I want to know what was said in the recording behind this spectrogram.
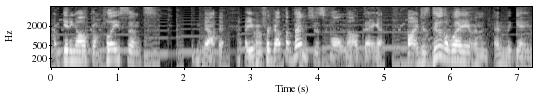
I'm getting all complacent. Yeah, I even forgot the bench is full now, dang it. Fine, just do the wave and end the game.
